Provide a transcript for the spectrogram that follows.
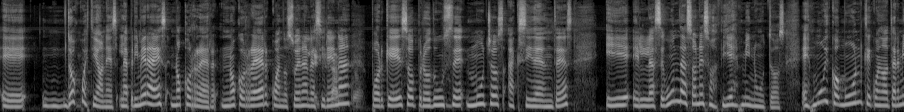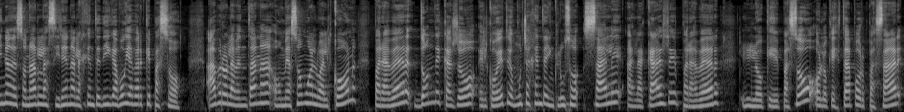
Eh, dos cuestiones. La primera es no correr, no correr cuando suena la sirena, porque eso produce muchos accidentes. Y la segunda son esos 10 minutos. Es muy común que cuando termina de sonar la sirena la gente diga voy a ver qué pasó. Abro la ventana o me asomo al balcón para ver dónde cayó el cohete o mucha gente incluso sale a la calle para ver lo que pasó o lo que está por pasar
